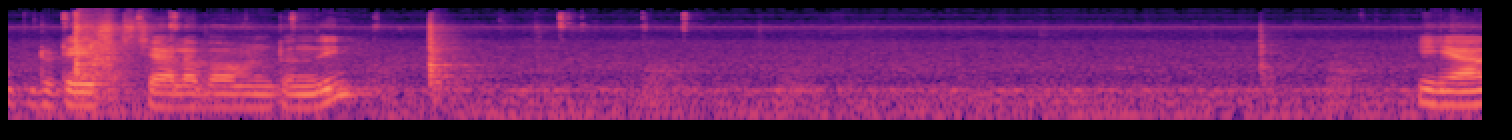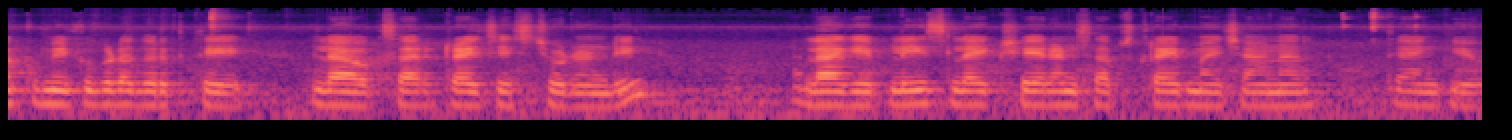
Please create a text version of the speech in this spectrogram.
అప్పుడు టేస్ట్ చాలా బాగుంటుంది. ఈ ఆకు మీకు కూడా దొరికితే ఇలా ఒకసారి ట్రై చేసి చూడండి. అలాగే please like share and subscribe my channel. Thank you.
